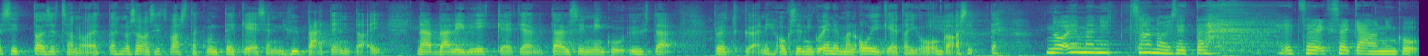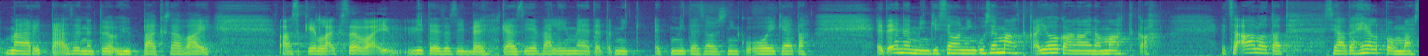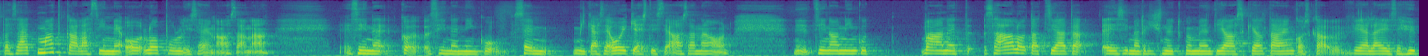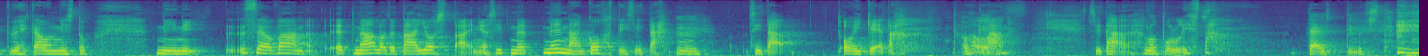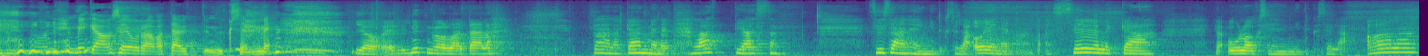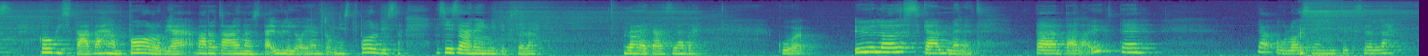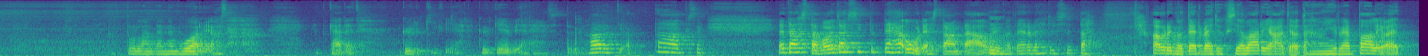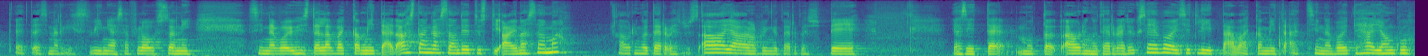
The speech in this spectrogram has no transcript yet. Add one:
sitten toiset sanoo, että no se on sitten vasta kun tekee sen hypäten tai nämä väliliikkeet ja täysin niin kuin yhtä pötköä, niin onko se niin kuin enemmän oikeaa joogaa sitten? No en mä nyt sanoisi, että, että se, sekään niin kuin määrittää sen, että hyppääksä vai askellaksä vai miten sä sinne käsien väliin meet, että, että miten se olisi niin kuin oikeata. Että ennemminkin se on niin kuin se matka, joka on aina matka että sä aloitat sieltä helpommasta, sä et matkailla sinne lopulliseen asanaan, sinne, sinne niin kuin sen, mikä se oikeasti se asana on. Niin siinä on niin kuin vaan, että sä aloitat sieltä esimerkiksi nyt kun mentiin askeltain, koska vielä ei se hyppy ehkä onnistu, niin, niin se on vaan, että me aloitetaan jostain ja sitten me mennään kohti sitä, mm. sitä oikeaa okay. sitä lopullista täyttymystä. No niin, mikä on seuraava täyttymyksemme? Joo, eli nyt me ollaan täällä, täällä kämmenet lattiassa. Sisäänhengityksellä ojennetaan taas selkää ja uloshengityksellä alas. Koukistaa vähän polvia ja varotaan aina sitä yliojentumista polvissa. Ja sisäänhengityksellä lähdetään sieltä ylös, kämmenet pään päällä yhteen ja uloshengityksellä tullaan tänne vuoriosana. Et kädet kylkien viereen, kylkien viereen ja sitten hartiat taakse. Ja tästä voitaisiin sitten tehdä uudestaan tämä aurinkotervehdys, että aurinkotervehdyksiä variaatioita on hirveän paljon, että et esimerkiksi Vinjassa Flowssa, niin sinne voi yhdistellä vaikka mitä. Et kanssa on tietysti aina sama, aurinkotervehdys A ja aurinkotervehdys B. Ja sitten, mutta aurinkotervehdykseen voi sitten liittää vaikka mitä, että sinne voi tehdä jonkun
